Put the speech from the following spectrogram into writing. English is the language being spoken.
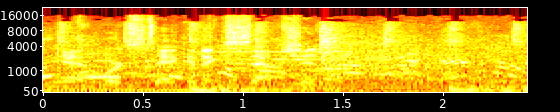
and Edwards taking exception.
